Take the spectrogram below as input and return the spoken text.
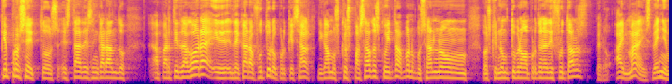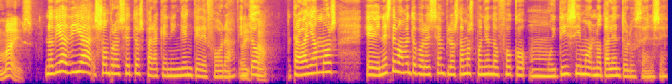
que proxectos estades encarando a partir de agora e de cara ao futuro? Porque xa, digamos que os pasados coitados, bueno, pois pues xa non, os que non tuveron a oportunidade de disfrutalos, pero hai máis, veñen máis. No día a día son proxectos para que ninguén quede fora. Aí entón, está Traballamos, eh, neste momento, por exemplo, estamos poñendo foco moitísimo no talento lucense,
